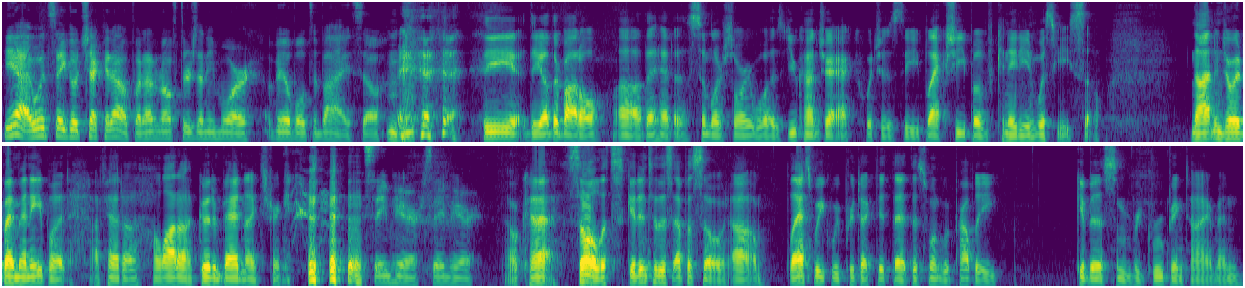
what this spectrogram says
Yeah, I would say go check it out, but I don't know if there's any more available to buy. So The the other bottle uh, that had a similar story was Yukon Jack, which is the black sheep of Canadian whiskey. So, not enjoyed by many, but I've had a, a lot of good and bad nights drinking. same here. Same here. okay, so let's get into this episode. Um, last week we predicted that this one would probably give us some regrouping time, and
